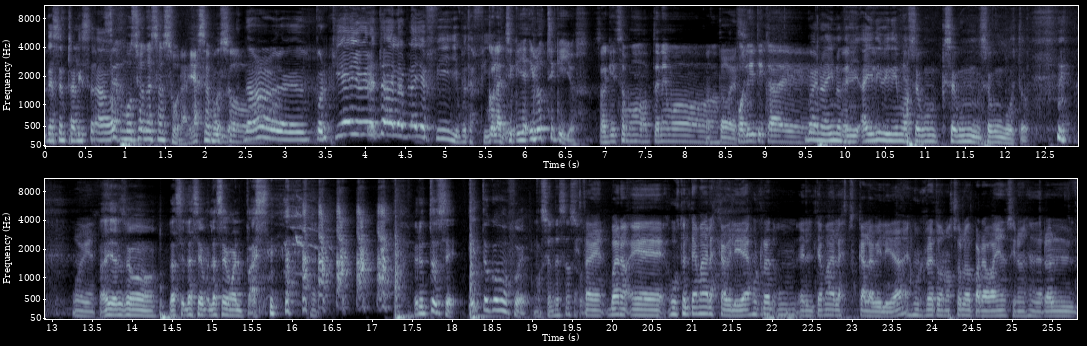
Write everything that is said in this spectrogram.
descentralizados. se- Moción de censura, ya se puso. No, eh, ¿por qué yo quiero estar en la playa de Fiji? Puta Fiji. Con las chiquillas y los chiquillos. O sea, aquí somos, tenemos política de. Bueno, ahí, nos de- divi- ahí dividimos según, según, según gusto. Muy bien. Ahí hacemos, la, hacemos, la hacemos al pase. Pero entonces, ¿esto cómo fue? Moción de Está censura. bien. Bueno, eh, justo el tema de la escalabilidad es un reto, un- el tema de la escalabilidad es un reto no solo para Binance, sino en general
